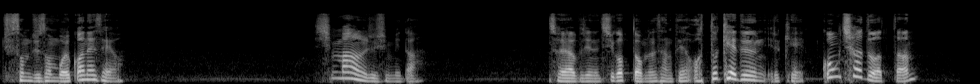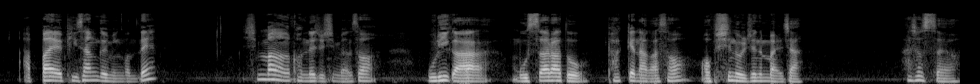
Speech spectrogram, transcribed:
주섬주섬 뭘 꺼내세요. 10만 원을 주십니다. 저희 아버지는 직업도 없는 상태에 어떻게든 이렇게 꽁쳐두었던 아빠의 비상금인 건데 10만 원을 건네주시면서 우리가 못 살아도 밖에 나가서 없이 놀지는 말자 하셨어요.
